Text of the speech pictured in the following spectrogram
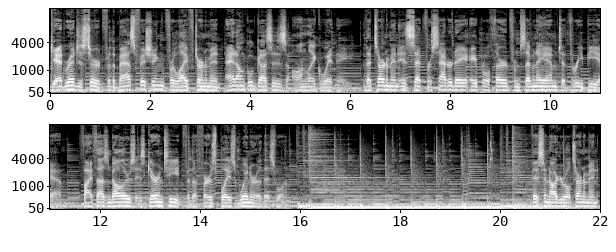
Get registered for the Bass Fishing for Life tournament at Uncle Gus's on Lake Whitney. The tournament is set for Saturday, April 3rd from 7 a.m. to 3 p.m. $5,000 is guaranteed for the first place winner of this one. This inaugural tournament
